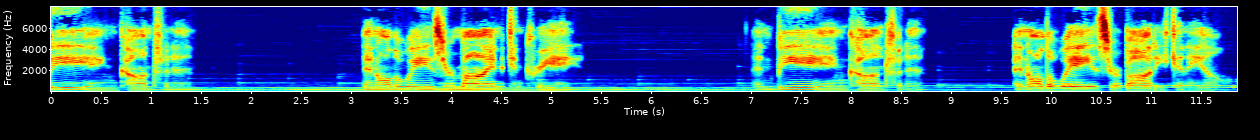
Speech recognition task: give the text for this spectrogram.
Being confident in all the ways your mind can create and being confident in all the ways your body can heal.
